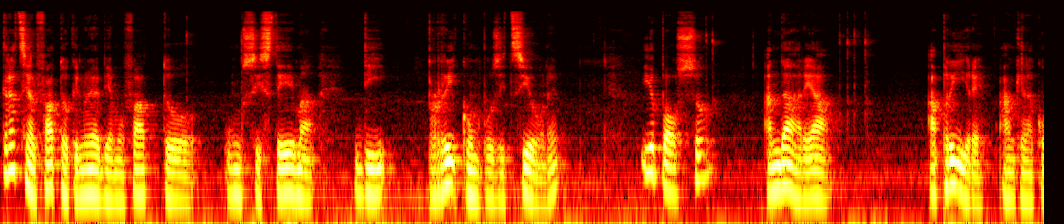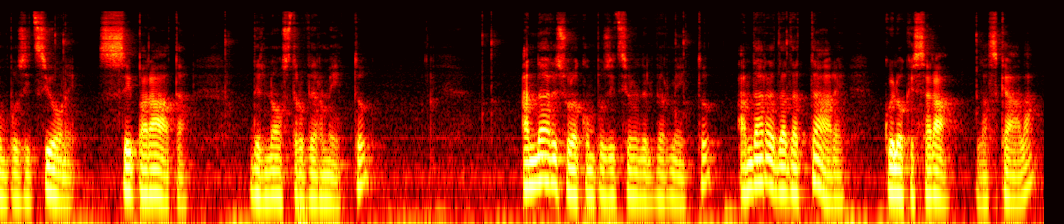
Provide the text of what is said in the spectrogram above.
Grazie al fatto che noi abbiamo fatto un sistema di precomposizione, io posso andare a aprire anche la composizione separata del nostro vermetto, andare sulla composizione del vermetto, andare ad adattare quello che sarà la scala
